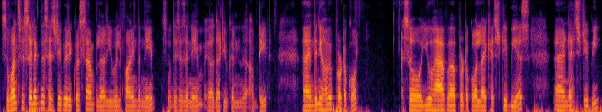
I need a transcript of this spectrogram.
so once we select this HTTP request sampler, you will find the name. So this is a name uh, that you can uh, update. And then you have a protocol. So you have a protocol like HTTPS and HTTP.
